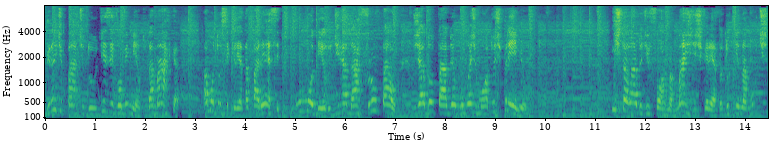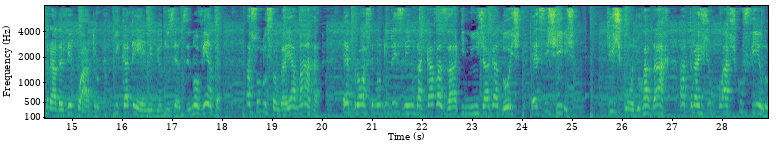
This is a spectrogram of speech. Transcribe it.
grande parte do desenvolvimento da marca, a motocicleta aparece com um modelo de radar frontal já adotado em algumas motos premium. Instalado de forma mais discreta do que na Multistrada V4 e KTM 1290, a solução da Yamaha é próxima do desenho da Kawasaki Ninja H2 SX, que esconde o radar atrás de um plástico fino,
